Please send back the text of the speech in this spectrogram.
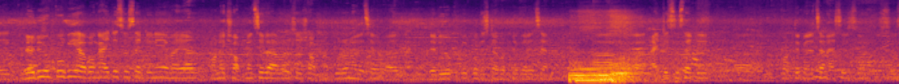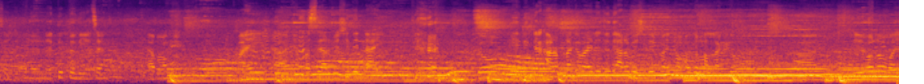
এই রেডিও কবি এবং আইটি সোসাইটি নিয়ে ভাইয়ার অনেক স্বপ্ন ছিল এবং সেই স্বপ্ন পূরণ হয়েছে। ভাই রেডিও কবি প্রতিষ্ঠা করতে পেরেছেন আইটি সোসাইটি করতে পেরেছেন আইটি সোসাইটিতে নেতৃত্ব দিয়েছেন এবং ভাই ক্যাম্পাসে আর বেশি দিন নাই। তো এই দিনটা খারাপ লাগে বাইরে যদি আরও বেশি দিন পাই পাইতো হয়তো ভালো লাগতো। এই হলো ভাই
